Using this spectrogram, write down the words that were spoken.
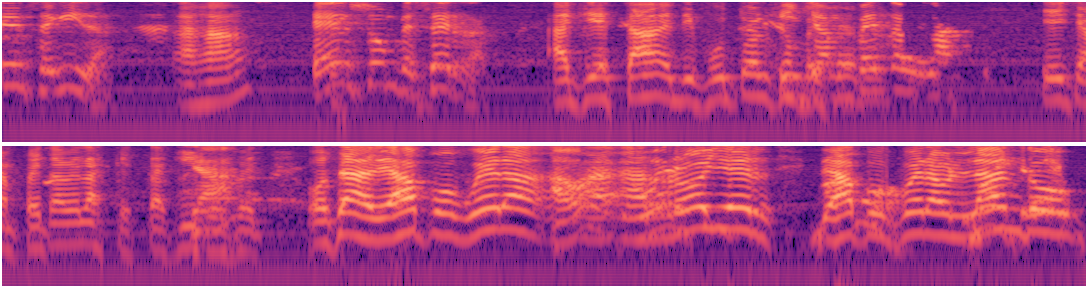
enseguida. Ajá. Elson Becerra Aquí está el difunto del y Champeta Velázquez. Y Champeta Velázquez está aquí, Ya. perfecto. O sea, deja por fuera a, Ahora a- Roger, deja por fuera a Orlando,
